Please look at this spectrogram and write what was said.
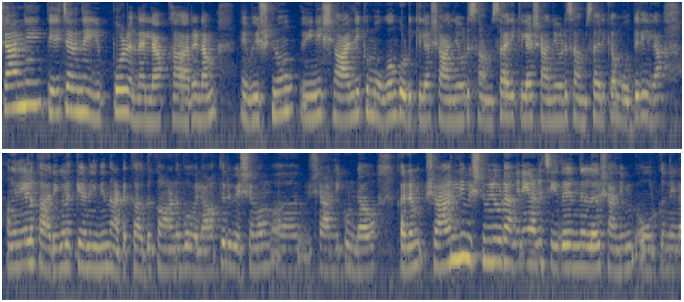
ഷാലിനി തിരിച്ചറിഞ്ഞ ഇപ്പോഴെന്നല്ല. കാരണം വിഷ്ണു ഇനി ഷാലിനിക്ക് മുഖം കൊടുക്കില്ല ഷാനിയോട് സംസാരിക്കില്ല ഷാനിയോട് സംസാരിക്കാൻ മുതിരില്ല അങ്ങനെയുള്ള കാര്യങ്ങളൊക്കെയാണ് ഇനി നടക്കുക. അത് കാണുമ്പോൾ വല്ലാത്തൊരു വിഷമം ഷാലിനിക്ക് ഉണ്ടാവും കാരണം ഷാലിനി വിഷ്ണുവിനോട് അങ്ങനെയാണ് ചെയ്തതെന്നുള്ളത് ഷാലിനി ഓർക്കുന്നില്ല.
